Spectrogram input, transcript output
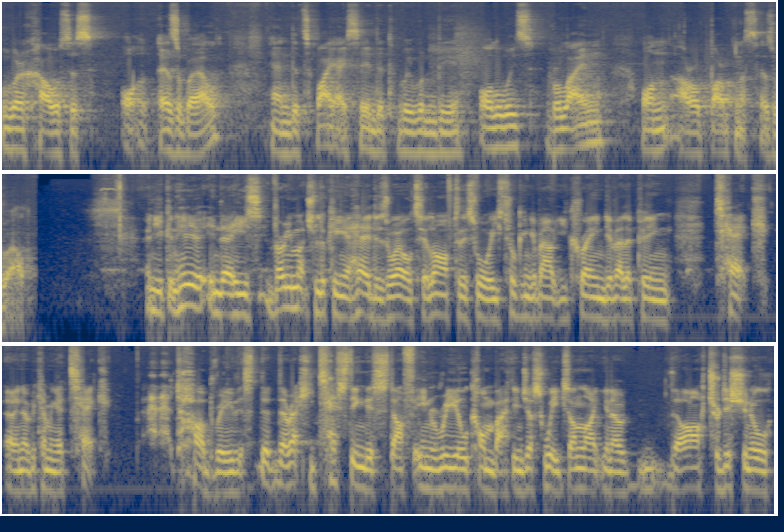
warehouses as well. And that's why I say that we would be always relying on our partners as well. And you can hear in there he's very much looking ahead as well till after this war. He's talking about Ukraine developing tech, uh, you know, becoming a tech hub really they're actually testing this stuff in real combat in just weeks unlike you know our traditional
